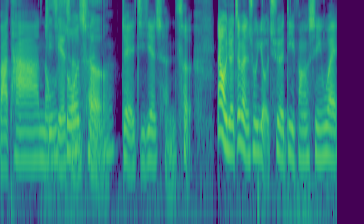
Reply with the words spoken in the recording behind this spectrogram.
把它浓缩成，成对，集结成册。那我觉得这本书有趣的地方，是因为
